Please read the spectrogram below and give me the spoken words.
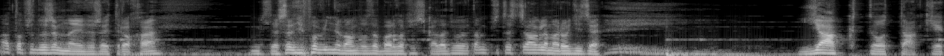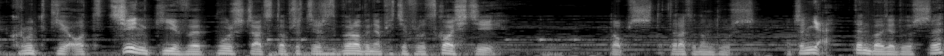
No to przedłużymy najwyżej trochę. Myślę, że nie powinno wam to za bardzo przeszkadzać, bo wy tam przecież ciągle marudzicie. Jak to takie krótkie odcinki wypuszczać, to przecież zbrodnia przeciw ludzkości. Dobrze, to teraz będą dłuższe. Znaczy nie, ten będzie dłuższy.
